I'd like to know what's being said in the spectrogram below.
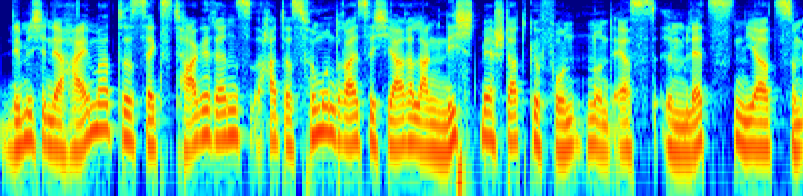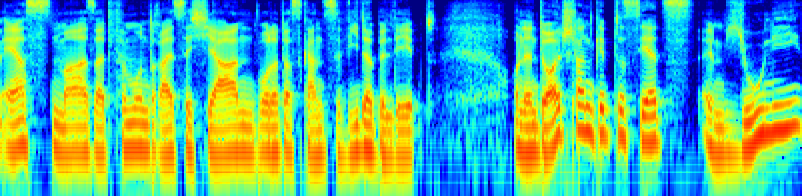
Nämlich in der Heimat des Sechstagerenns hat das 35 Jahre lang nicht mehr stattgefunden und erst im letzten Jahr zum ersten Mal seit 35 Jahren wurde das Ganze wiederbelebt. Und in Deutschland gibt es jetzt im Juni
